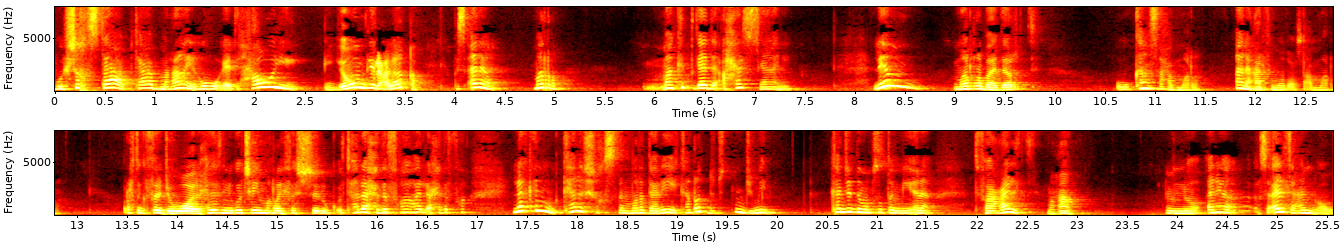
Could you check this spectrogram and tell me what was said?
والشخص تعب تعب معاي هو قاعد يحاول يقوم ذي العلاقة. بس أنا مرة ما كنت قاعدة أحس يعني. لين مرة بادرت وكان صعب مرة. أنا عارفة الموضوع صعب مرة. رحت قفلت الجوال وحسيت إني قلت شيء مرة يفشل وقلت هل أحذفها؟ هل أحذفها؟ لكن كان الشخص لما رد علي كان رده جدا جميل. كان جدا مبسوط إني أنا تفاعلت معاه. وإنه أنا سألت عنه أو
